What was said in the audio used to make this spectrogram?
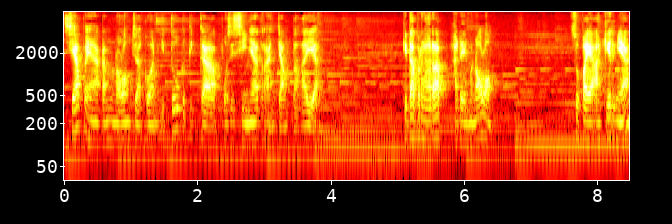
siapa yang akan menolong jagoan itu ketika posisinya terancam bahaya. Kita berharap ada yang menolong, supaya akhirnya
